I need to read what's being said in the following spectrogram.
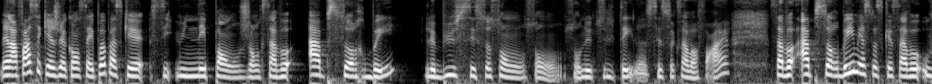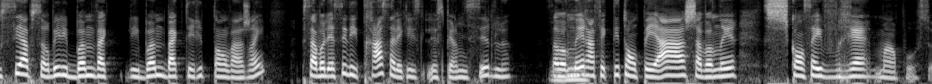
Mais l'affaire, c'est que je le conseille pas parce que c'est une éponge. Donc, ça va absorber. Le but, c'est ça son, son, son utilité. C'est ça que ça va faire. Ça va absorber, mais c'est parce que ça va aussi absorber les bonnes, les bonnes bactéries de ton vagin. Puis ça va laisser des traces avec les, le spermicide. là. Ça va Mhm. venir affecter ton pH. Ça va venir. Je conseille vraiment pas ça.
